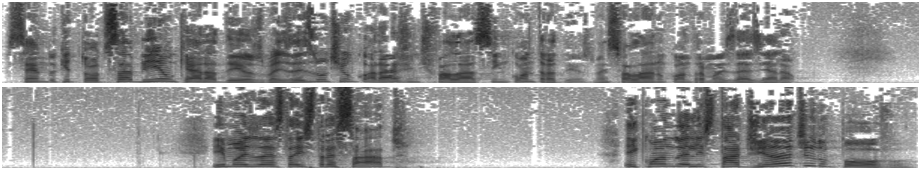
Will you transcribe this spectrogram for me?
Sendo que todos sabiam que era Deus, mas eles não tinham coragem de falar assim contra Deus, mas falaram contra Moisés e Arão. E Moisés está estressado. E quando ele está diante do povo,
